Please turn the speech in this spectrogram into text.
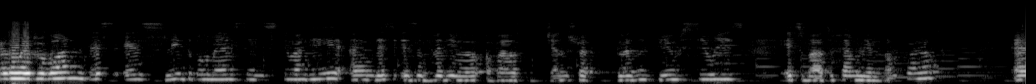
Hello everyone, this is Lientebollemeis in S2I and this is a video about Gender Pleasantview series. It's about the family Landgraab and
